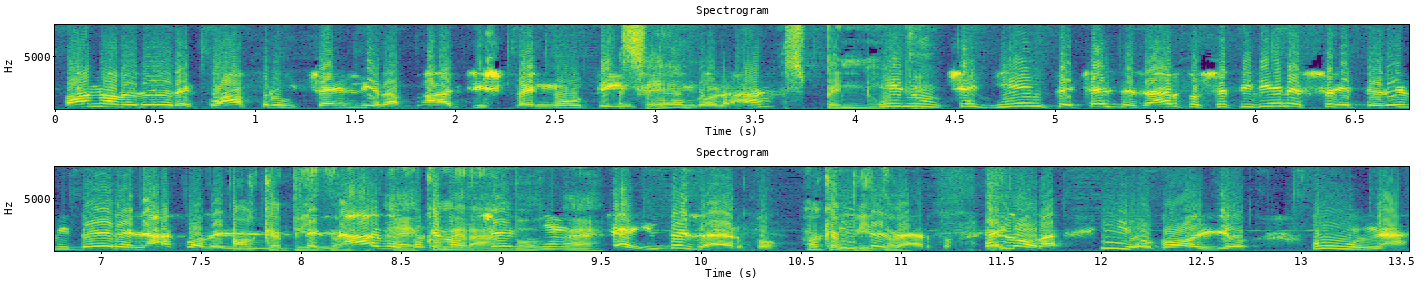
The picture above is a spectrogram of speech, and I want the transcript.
vanno a vedere quattro uccelli rapaci spennuti in Sì, fondo là spennuti. e non c'è niente, c'è il deserto, se ti viene sete devi bere l'acqua del, del lago eh, perché non c'è Rambo, niente, eh. c'è il deserto, Ho capito. il deserto. E allora io voglio una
